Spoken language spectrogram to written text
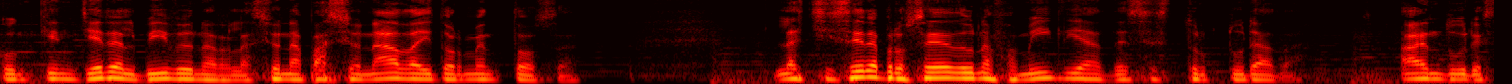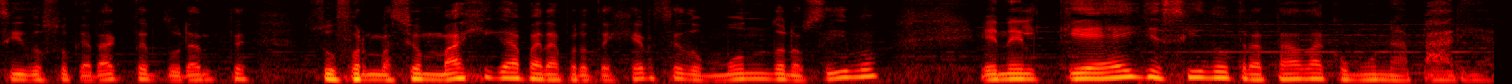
con quien Gerald vive una relación apasionada y tormentosa. La hechicera procede de una familia desestructurada. Ha endurecido su carácter durante su formación mágica para protegerse de un mundo nocivo en el que ella ha sido tratada como una paria,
